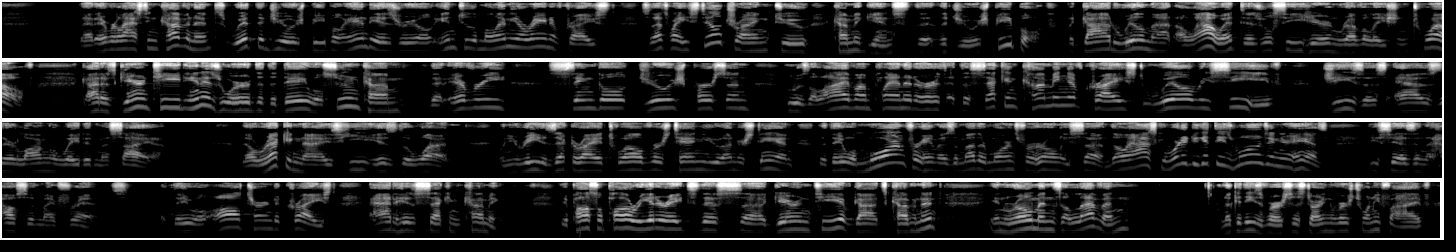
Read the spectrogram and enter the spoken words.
that everlasting covenant with the Jewish people and Israel into the millennial reign of Christ. So that's why he's still trying to come against the, the Jewish people. But God will not allow it, as we'll see here in Revelation 12. God has guaranteed in his word that the day will soon come that every single Jewish person who is alive on planet Earth at the second coming of Christ will receive Jesus as their long awaited Messiah. They'll recognize he is the one. When you read Zechariah 12, verse 10, you understand that they will mourn for him as a mother mourns for her only son. They'll ask him, Where did you get these wounds in your hands? He says, In the house of my friends. But they will all turn to Christ at his second coming. The Apostle Paul reiterates this uh, guarantee of God's covenant in Romans 11, Look at these verses, starting in verse 25.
